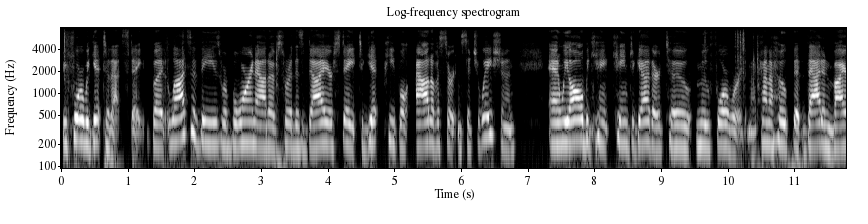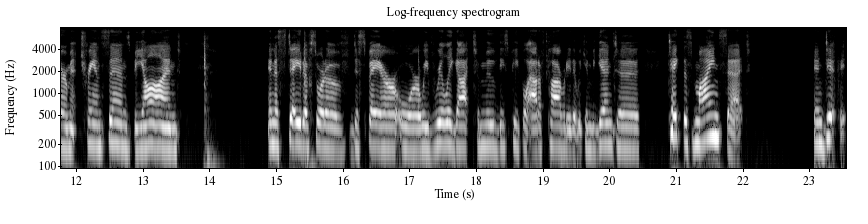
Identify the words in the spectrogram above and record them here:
before we get to that state. But lots of these were born out of sort of this dire state to get people out of a certain situation, and we all became came together to move forward. And I kind of hope that that environment transcends beyond in a state of sort of despair or we've really got to move these people out of poverty that we can begin to take this mindset in di-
